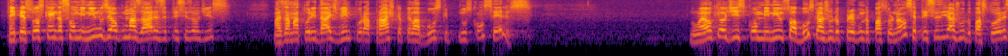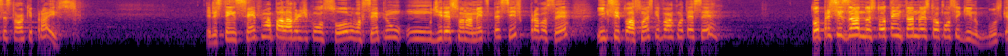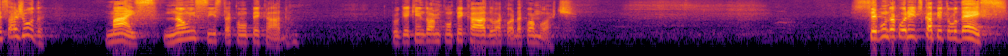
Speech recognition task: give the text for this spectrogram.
Tem pessoas que ainda são meninos em algumas áreas e precisam disso. Mas a maturidade vem por a prática, pela busca nos conselhos. Não é o que eu disse, como menino só busca ajuda, pergunta pastor. Não, você precisa de ajuda, pastor, eles estão aqui para isso. Eles têm sempre uma palavra de consolo, sempre um, um direcionamento específico para você, em que situações que vão acontecer. Estou precisando, não estou tentando, não estou conseguindo. Busque essa ajuda. Mas não insista com o pecado. Porque quem dorme com o pecado acorda com a morte. 2 Coríntios capítulo 10.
